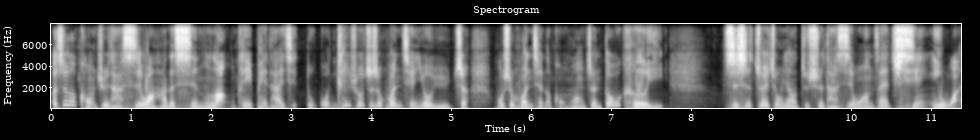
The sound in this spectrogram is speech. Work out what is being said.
而这个恐惧，他希望他的新郎可以陪他一起度过。你可以说这是婚前忧郁症，或是婚前的恐慌症，都可以。只是最重要的是，他希望在前一晚，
